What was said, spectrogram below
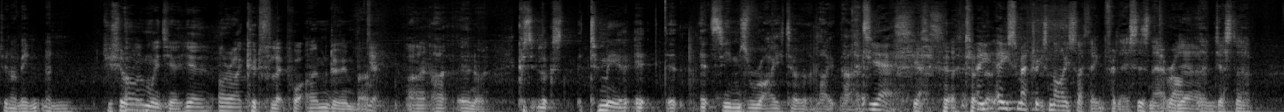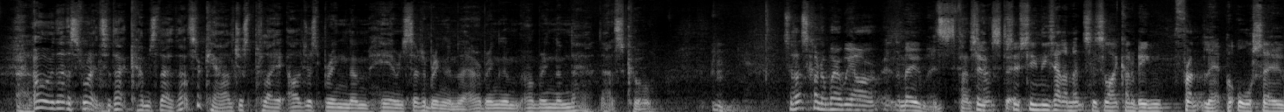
you know what I mean? And do you see what Oh, I I'm mean? with you. Yeah. Or I could flip what I'm doing, but Yeah. I, I you know, because it looks to me it it, it seems right like that. Yes, yes. I don't. A- asymmetric's nice, I think, for this, isn't it? Rather Yeah. than just a. Oh, that's right. So that comes there. That's okay. I'll just play. I'll just bring them here instead of bringing them there. I'll bring them. I'll bring them there. That's cool. So that's kind of where we are at the moment. It's So- fantastic. So, seeing these elements as like kind of being front lit, but also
